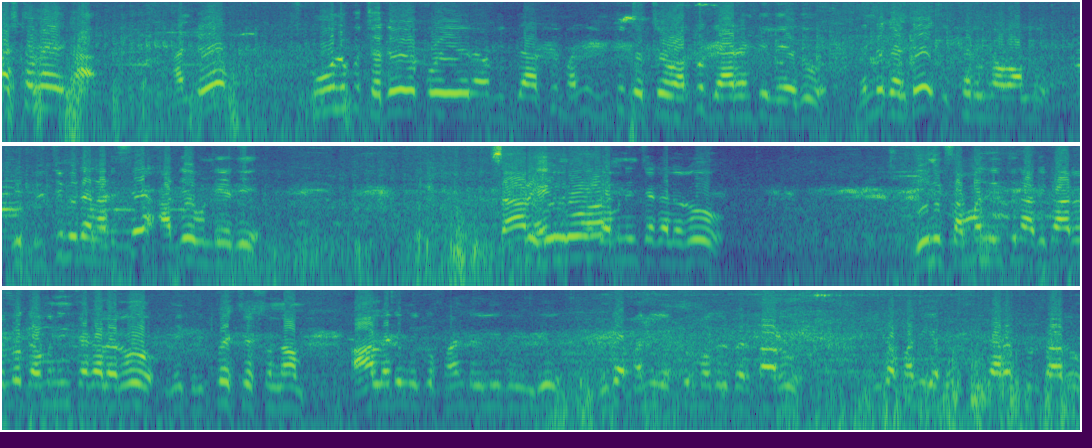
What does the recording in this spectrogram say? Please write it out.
నష్టమే ఇక. అంటే స్కూలుకు చదివిపోయిన విద్యార్థి మళ్ళీ ఇంటికి వచ్చే వరకు గ్యారంటీ లేదు. ఎందుకంటే ఇక్కడ ఉన్న వాళ్ళు ఈ బ్రిడ్జ్ మీద నడిస్తే అదే ఉండేది. సార్ గమనించగలరు. దీనికి సంబంధించిన అధికారులు గమనించగలరు. మీకు రిక్వెస్ట్ చేస్తున్నాం. ఆల్రెడీ మీకు ఫండ్ రిలీజ్ అయింది. ఇంకా పని ఎప్పుడు మొదలు పెడతారు? ఇంకా పని ఎప్పుడు శ్రీకారం చుడతారు?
